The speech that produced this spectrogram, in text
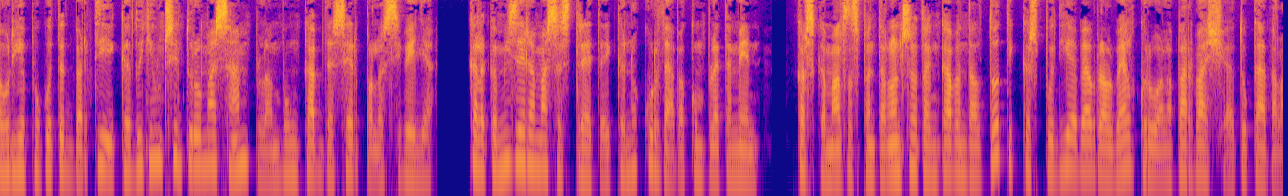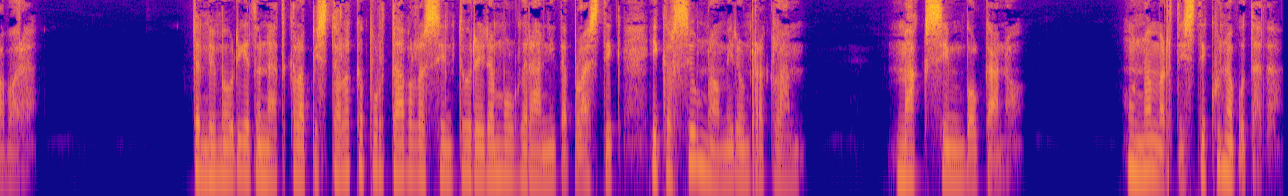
Hauria pogut advertir que duia un cinturó massa ample amb un cap de serp a la civella, que la camisa era massa estreta i que no cordava completament, que els camals dels pantalons no tancaven del tot i que es podia veure el velcro a la part baixa a tocar de la vora. També m'hauria donat que la pistola que portava a la cintura era molt gran i de plàstic i que el seu nom era un reclam. Màxim Volcano. Un nom artístic, una botada.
